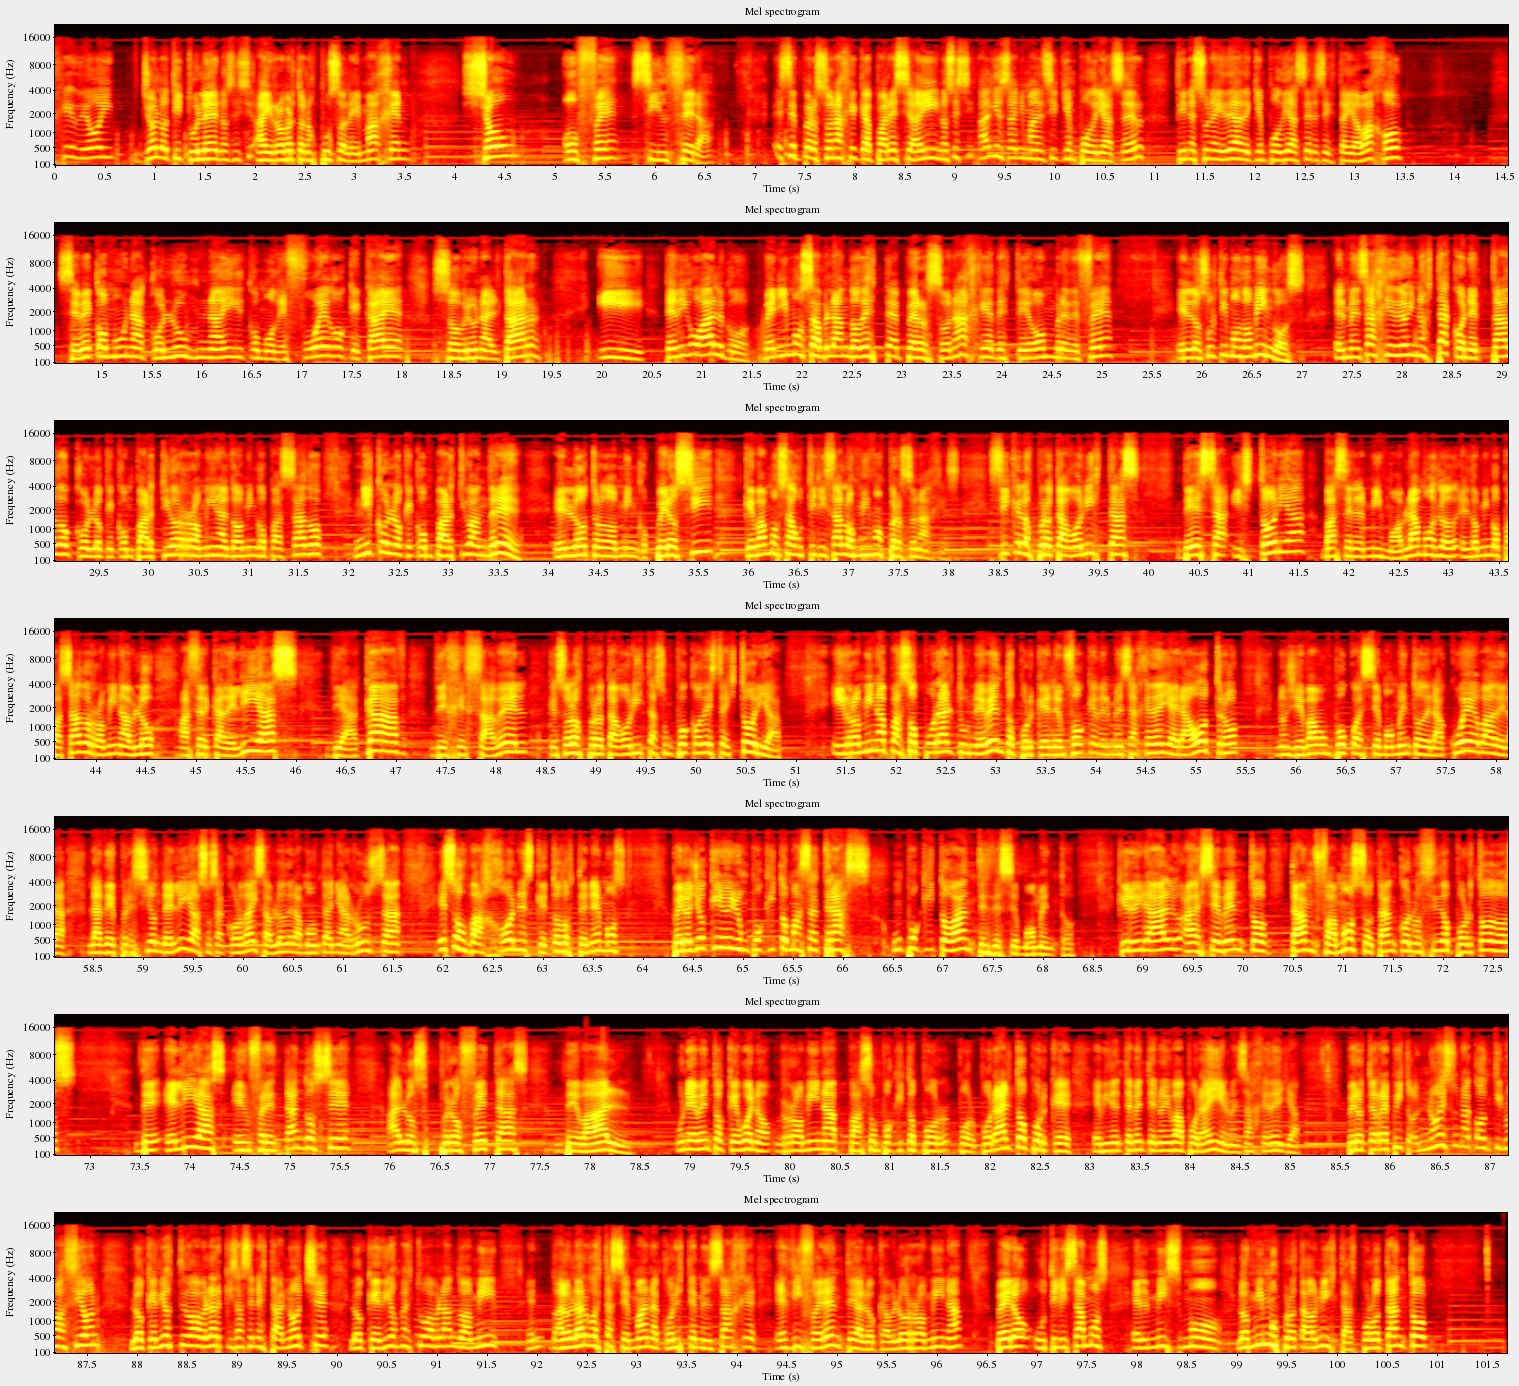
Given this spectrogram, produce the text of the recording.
mensaje de hoy yo lo titulé, no sé si, ahí Roberto nos puso la imagen, Show o Fe Sincera. Ese personaje que aparece ahí, no sé si alguien se anima a decir quién podría ser. ¿Tienes una idea de quién podría ser ese que está ahí abajo? Se ve como una columna ahí, como de fuego que cae sobre un altar. Y te digo algo, venimos hablando de este personaje, de este hombre de fe, en los últimos domingos. El mensaje de hoy no está conectado con lo que compartió Romina el domingo pasado, ni con lo que compartió André el otro domingo, pero sí que vamos a utilizar los mismos personajes. Sí que los protagonistas de esa historia va a ser el mismo. Hablamos el domingo pasado, Romina habló acerca de Elías, de Acab, de Jezabel, que son los protagonistas un poco de esta historia. Y Romina pasó por alto un evento porque el enfoque del mensaje de ella era otro, nos llevaba un poco a ese momento de la cueva, de la, depresión de Elías, ¿os acordáis? Habló de la montaña rusa, esos bajones que todos tenemos, pero yo quiero ir un poquito más atrás, un poquito antes de ese momento. Quiero ir a, a ese evento tan famoso, tan conocido por todos, de Elías enfrentándose a los profetas de Baal un evento que, bueno, Romina pasó un poquito por, por, alto porque evidentemente no iba por ahí el mensaje de ella. Pero te repito, no es una continuación lo que Dios te va a hablar quizás en esta noche, lo que Dios me estuvo hablando a mí a lo largo de esta semana con este mensaje es diferente a lo que habló Romina, pero utilizamos el mismo, los mismos protagonistas. Por lo tanto,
